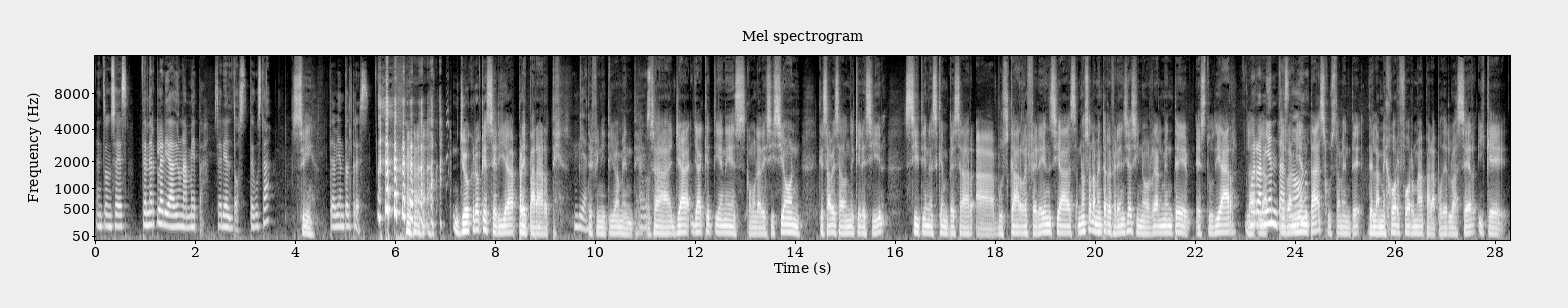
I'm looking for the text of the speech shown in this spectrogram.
Entonces, tener claridad de una meta sería el 2. ¿Te gusta? Sí. Te aviento el 3. Yo creo que sería prepararte. Bien. Definitivamente. Me O sea, ya, ya que tienes como la decisión, que sabes a dónde quieres ir, sí tienes que empezar a buscar referencias, no solamente referencias, sino realmente estudiar Como herramientas, herramientas justamente de la mejor forma para poderlo hacer y que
